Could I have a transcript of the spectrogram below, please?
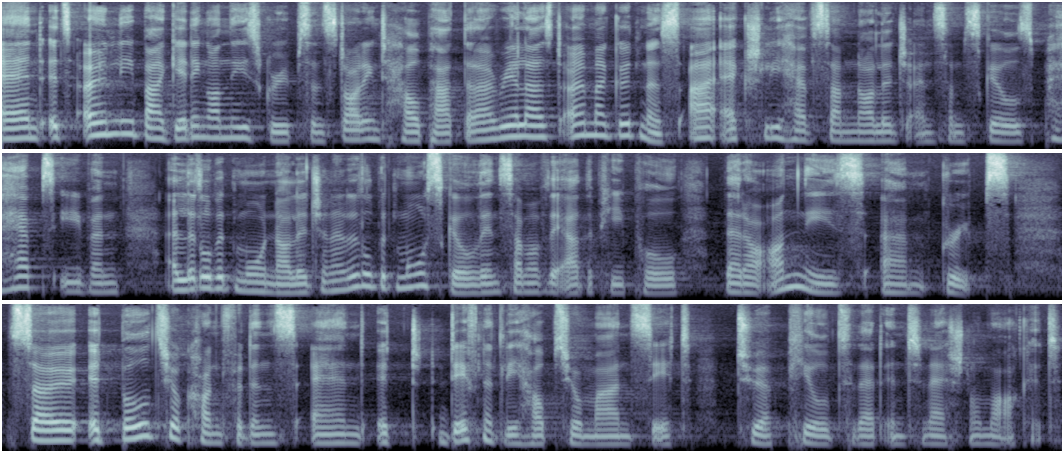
And it's only by getting on these groups and starting to help out that I realized, oh my goodness, I actually have some knowledge and some skills, perhaps even a little bit more knowledge and a little bit more skill than some of the other people that are on these um, groups. So it builds your confidence and it definitely helps your mindset to appeal to that international market.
